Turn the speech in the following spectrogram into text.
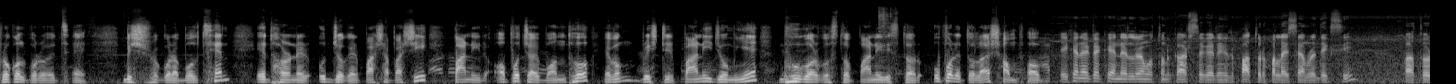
প্রকল্প রয়েছে। বিশেষজ্ঞরা বলছেন এ ধরনের উদ্যোগের পাশাপাশি পানির অপচয় বন্ধ এবং বৃষ্টির পানি জমিয়ে ভূগর্ভস্থ পানির স্তর উপরে তোলা সম্ভব। এখানে একটা ক্যানেলের মতন কাটছে পাথর ফেলাইছে আমরা দেখছি। পাথর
